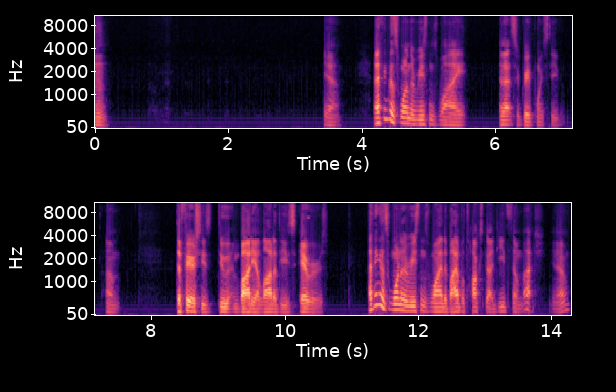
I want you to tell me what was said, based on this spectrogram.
Mm. Yeah. I think that's one of the reasons why, and that's a great point, Steve. Um, the Pharisees do embody a lot of these errors. I think that's one of the reasons why the Bible talks about deeds so much. You know,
